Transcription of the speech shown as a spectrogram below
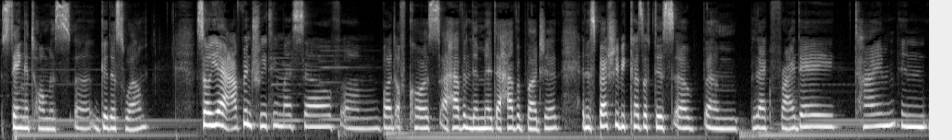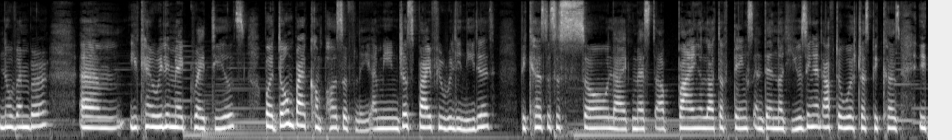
staying at home is uh, good as well so yeah i've been treating myself um, but of course i have a limit i have a budget. And especially because of this uh, um, black friday time in november um, you can really make great deals. But don't buy compulsively. I mean just buy if you really need it because this is so like messed up buying a lot of things and then not using it afterwards just because it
